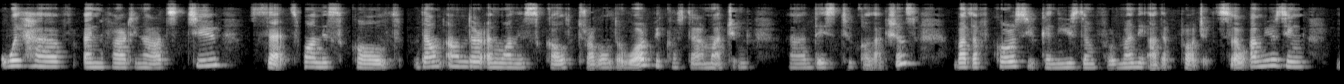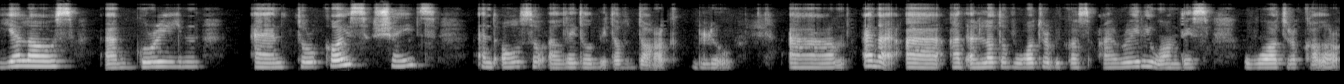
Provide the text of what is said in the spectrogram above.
We have in 13 Arts two sets. One is called Down Under and one is called Travel the World because they are matching uh, these two collections. But of course, you can use them for many other projects. So I'm using yellows, uh, green, and turquoise shades, and also a little bit of dark blue um, and I uh, add a lot of water because I really want this watercolor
